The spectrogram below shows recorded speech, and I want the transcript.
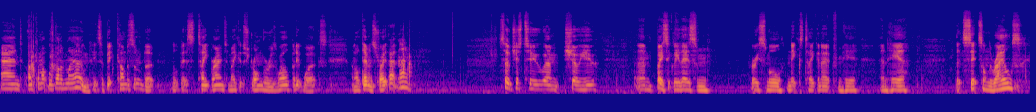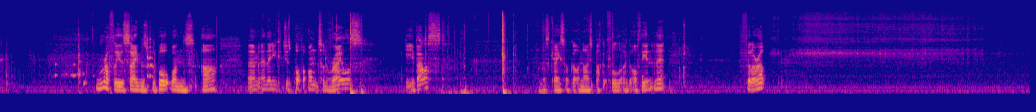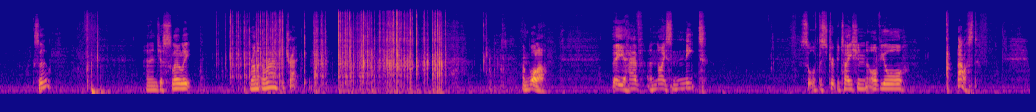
and I come up with one of my own. It's a bit cumbersome, but a little bit of tape round to make it stronger as well, but it works. And I'll demonstrate that now. So just to um, show you, um, basically there's some very small nicks taken out from here and here that sits on the rails roughly the same as the bought ones are. Um, and then you can just pop it onto the rails get your ballast. In this case I've got a nice bucket full that I got off the internet. Fill her up. Like so. And then just slowly run it around the track. And voila there you have a nice neat sort of distribution of your ballast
